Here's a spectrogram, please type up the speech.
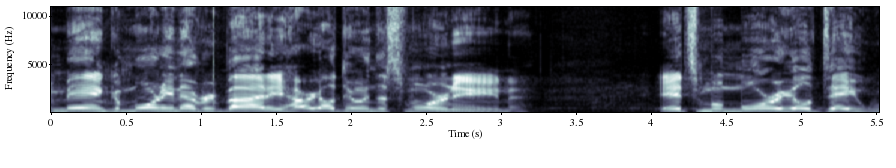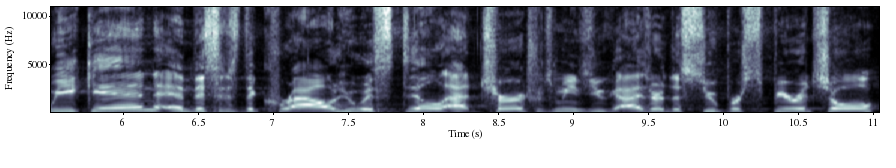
Amen. Good morning, everybody. How are y'all doing this morning? It's Memorial Day weekend, and this is the crowd who is still at church, which means you guys are the super spiritual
